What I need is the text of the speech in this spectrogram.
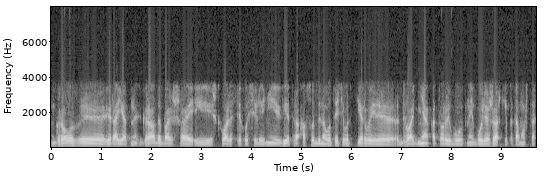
грозы, вероятность града большая и шквалистых усилений ветра. Особенно вот эти вот первые два дня, которые будут наиболее жаркие, потому что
